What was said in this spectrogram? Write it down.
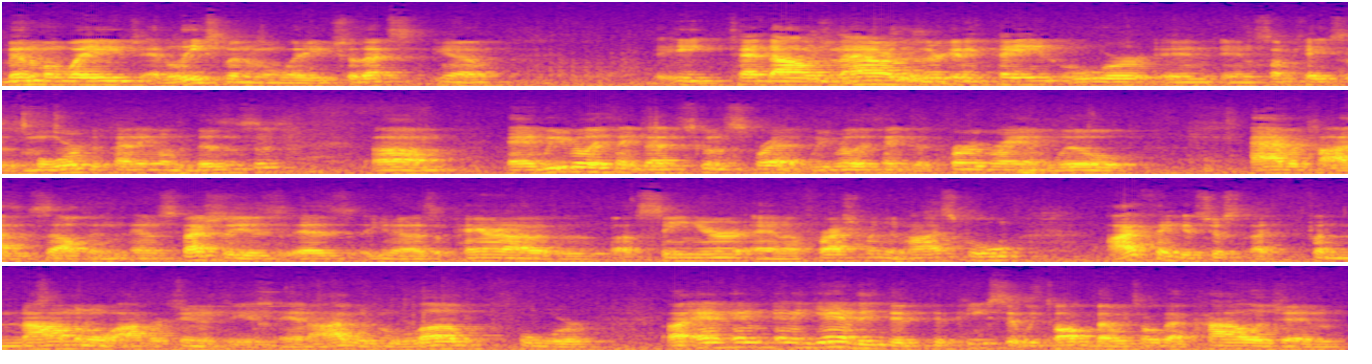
Minimum wage, at least minimum wage. So that's, you know, eight, ten dollars an hour that they're getting paid, or in, in some cases more, depending on the businesses. Um, and we really think that it's going to spread. We really think the program will advertise itself, and, and especially as, as, you know, as a parent of a, a, senior and a freshman in high school, I think it's just a phenomenal opportunity, and, I would love for, uh, and, and, and, again, the, the, the, piece that we talk about, we talk about college, and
